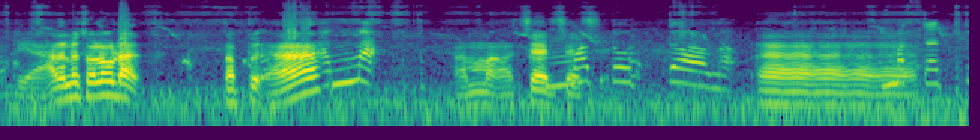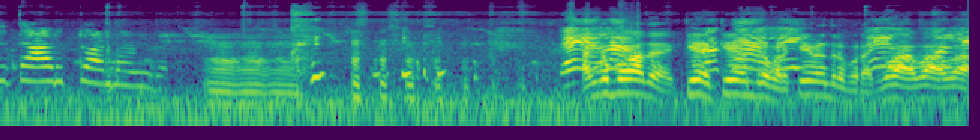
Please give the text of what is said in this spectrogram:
அப்படியா? அந்த மாதிரி சொல்லக்கூடாது. தப்பு ஆ? அம்மா. சரி சரி சரி. அங்கே போகாத. கீழே கீழே வந்துட போகிறேன் கீழே வந்துட இங்கே வா வா வா.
